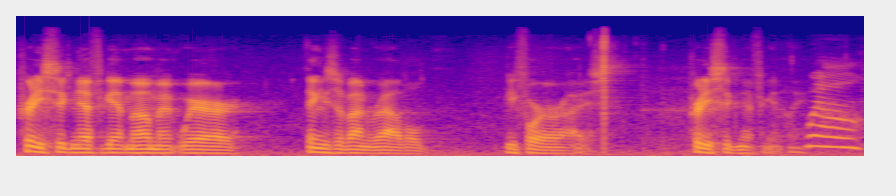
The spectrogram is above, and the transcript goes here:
pretty significant moment where things have unraveled before our eyes, pretty significantly. Well,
